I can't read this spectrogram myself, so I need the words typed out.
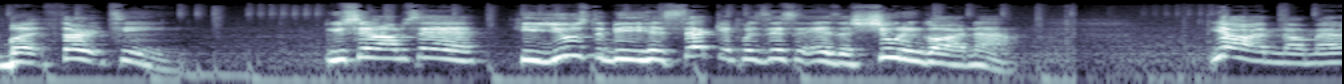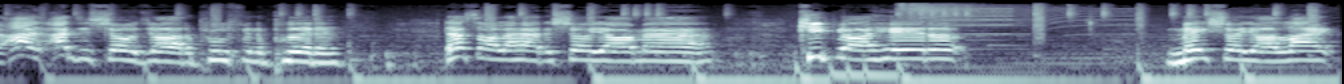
but 13. You see what I'm saying? He used to be, his second position is a shooting guard now. Y'all know, man. I, I just showed y'all the proof in the pudding. That's all I had to show y'all, man. Keep y'all head up. Make sure y'all like,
